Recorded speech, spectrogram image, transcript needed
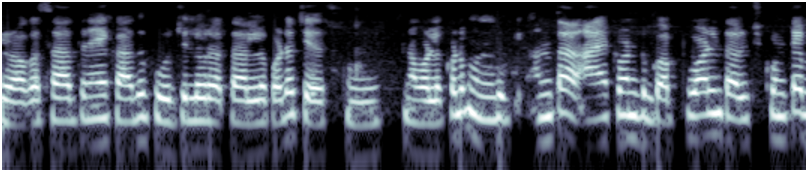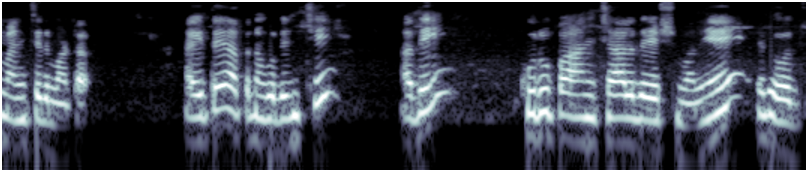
యోగ సాధనే కాదు పూజలు వ్రతాలు కూడా చేసుకున్న వాళ్ళు కూడా ముందుకి. అంత అటువంటి గొప్ప వాళ్ళని తలుచుకుంటే మంచిది అయితే అతని గురించి అది కురు పాంచాల దేశం అనే రోజు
